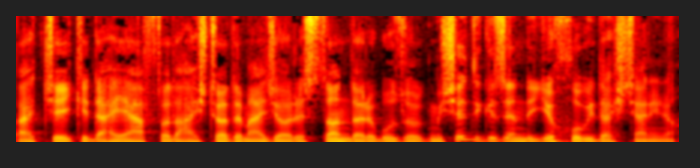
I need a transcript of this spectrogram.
بچه‌ای که دهه 70 80 مجارستان داره بزرگ میشه دیگه زندگی خوبی داشتن اینا.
